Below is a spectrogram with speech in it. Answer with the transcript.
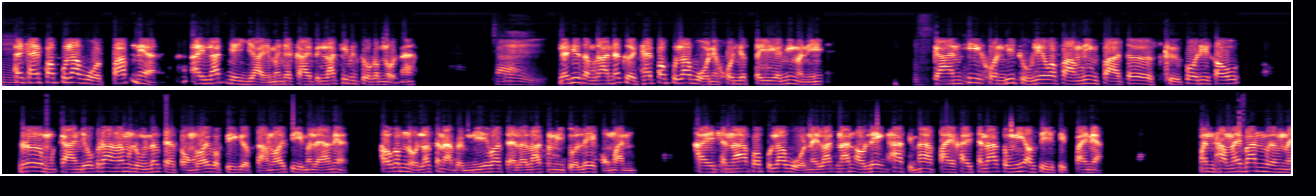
มถ้าใช้ popular vote ปั๊บเนี่ยไอ้รัฐใหญ่ๆ มันจะกลายเป็นรัฐที่เป็นตัวกำหนดนะ ใช่อืมและที่สำคัญถ้าเกิดใช้ popular vote เนี่ยคนจะตีกันยิ่งกว่านี้ การที่คนที่ถูกเรียกว่า founding fathers คือพวกที่เขา เริ่มการยกร่างรัฐธรรมนูญตั้งแต่ 200 กว่าปีเกือบ 300 ปีมาแล้วเนี่ยเขากำหนดลักษณะแบบนี้ว่าแต่ละรัฐมันมีตัวเลขของมัน ใครชนะ popular vote ในรัฐนั้นเอาเลข 55 ไป ใครชนะตรงนี้เอา 40 ไปเนี่ย มันทำให้บ้านเมืองใน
